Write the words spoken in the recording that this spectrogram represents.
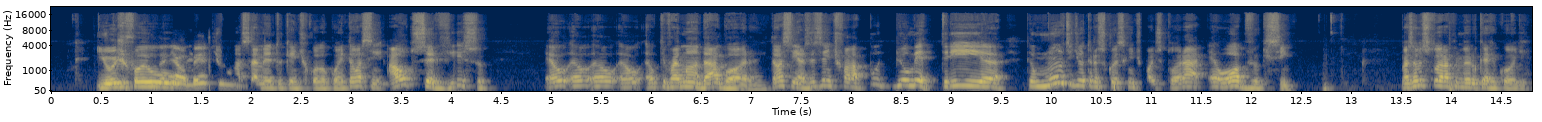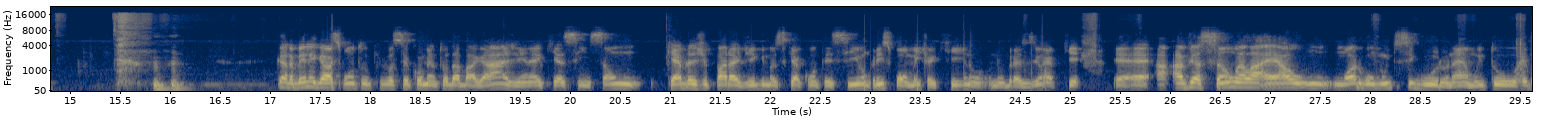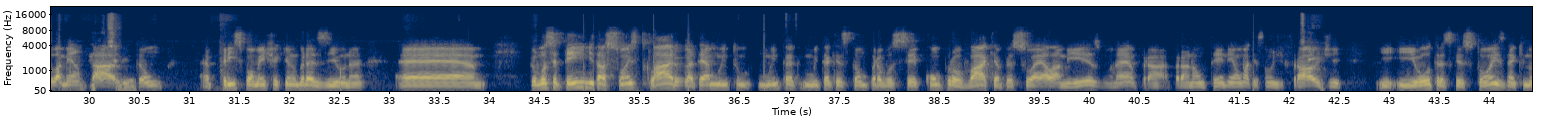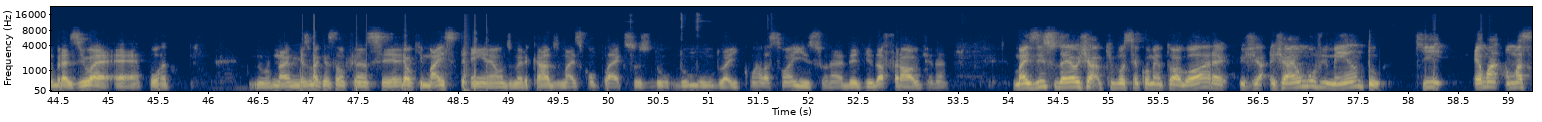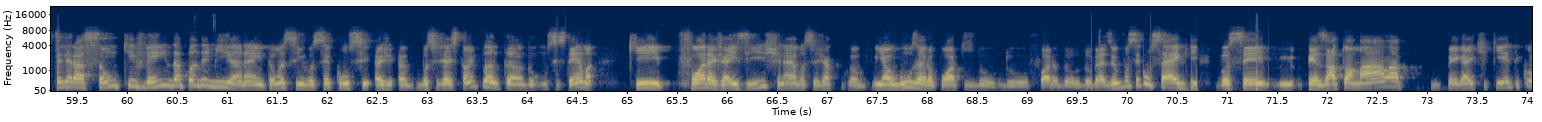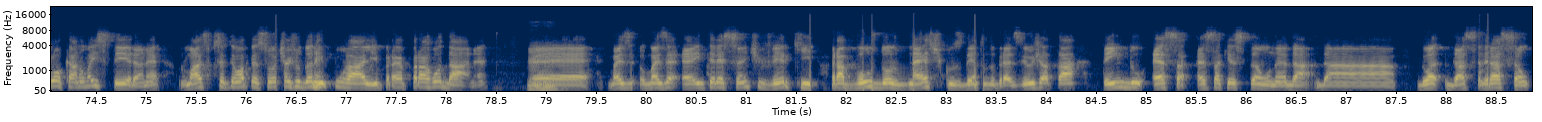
E hoje foi o, Daniel, bem... o lançamento que a gente colocou. Então, assim, autosserviço é o, é, o, é, o, é o que vai mandar agora. Então, assim, às vezes a gente fala, biometria, tem um monte de outras coisas que a gente pode explorar. É óbvio que sim. Mas vamos explorar primeiro o QR Code. Cara, bem legal esse ponto que você comentou da bagagem, né? Que assim são quebras de paradigmas que aconteciam, principalmente aqui no, no Brasil, né? Porque é, é a aviação ela é um, um, órgão muito seguro, né? Muito regulamentado. Então, é, principalmente aqui no Brasil, né? É, então você tem limitações, claro, até muito, muita, muita questão para você comprovar que a pessoa é ela mesma, né? Para não ter nenhuma questão de fraude e, e, outras questões, né? Que no Brasil é, é porra, na mesma questão financeira, é o que mais tem, é um dos mercados mais complexos do, do mundo aí com relação a isso, né, devido à fraude, né. Mas isso daí eu já, que você comentou agora já, já é um movimento que é uma, uma aceleração que vem da pandemia, né? Então, assim, você, você já estão implantando um sistema que fora já existe, né? Você já em alguns aeroportos do, do fora do, do Brasil você consegue você pesar a tua mala, pegar a etiqueta e colocar numa esteira, né? No máximo que você tem uma pessoa te ajudando a empurrar ali para rodar, né? Uhum. É, mas mas é, é interessante ver que para voos domésticos dentro do Brasil já está tendo essa, essa questão né, da, da, da aceleração.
